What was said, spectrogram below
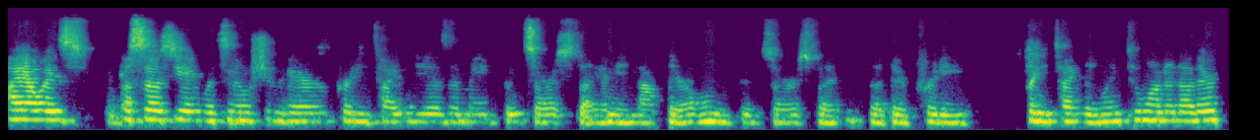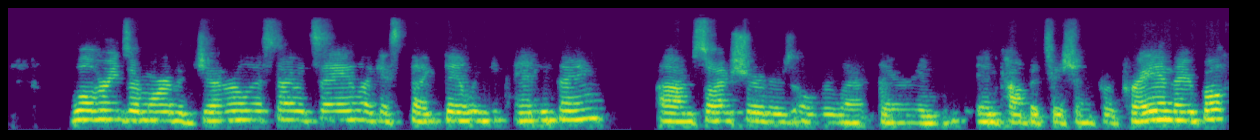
I always associate with snowshoe hare pretty tightly as a main food source. I mean, not their only food source, but but they're pretty pretty tightly linked to one another. Wolverines are more of a generalist, I would say, like it's like they'll eat anything. Um, so I'm sure there's overlap there in, in competition for prey. And they're both,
